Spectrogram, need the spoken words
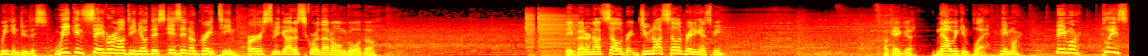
we can do this. We can save Ronaldinho. This isn't a great team. First, we got to score that own goal, though. They better not celebrate. Do not celebrate against me. Okay, good. Now we can play. Neymar. Neymar, please.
